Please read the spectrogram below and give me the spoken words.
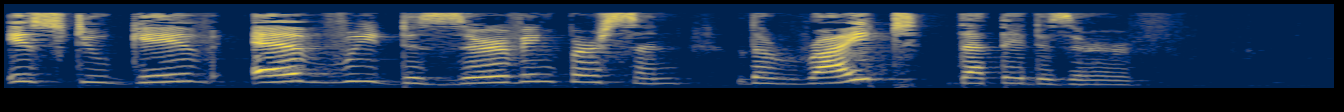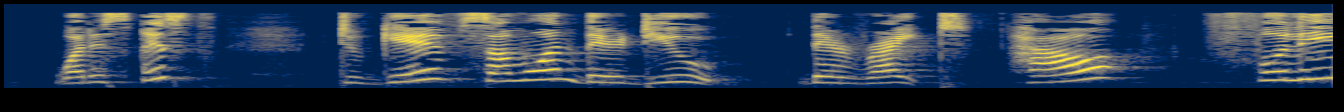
is to give every deserving person the right that they deserve. What is qist? To give someone their due, their right. How? Fully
